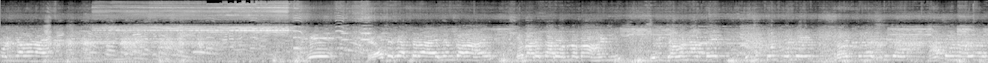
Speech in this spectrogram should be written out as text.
পরিচালনায় যে রথযাত্রার আয়োজন করা হয়। এবারও তার অন্যতা হয়নি। তিনি জগন্নাথ দেব কিছুক্ষণ পূর্বে রথ রথস্থিত আপন আলয়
